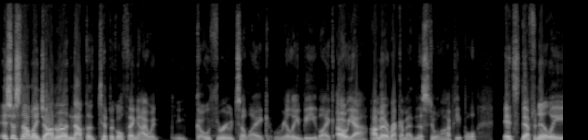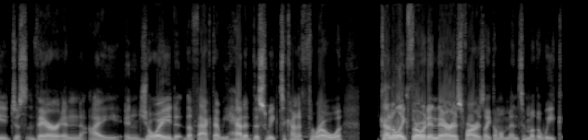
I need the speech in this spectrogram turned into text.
It's just not my genre, not the typical thing I would go through to like really be like, "Oh yeah, I'm to recommend this to a lot of people." It's definitely just there and I enjoyed the fact that we had it this week to kind of throw kind of like throw it in there as far as like the momentum of the week.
